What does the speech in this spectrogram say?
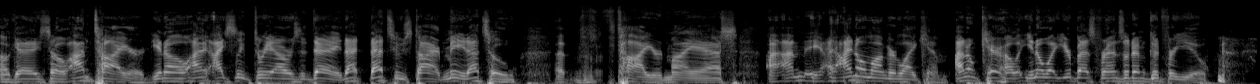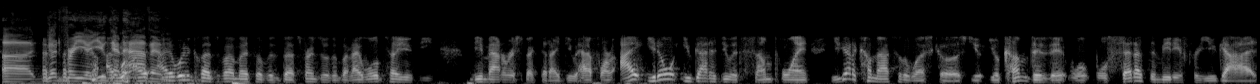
Okay? So I'm tired. You know, I, I sleep three hours a day. That That's who's tired. Me, that's who uh, tired my ass. I, I'm, I, I no longer like him. I don't care how, you know what? You're best friends with him. Good for you. Uh, good for you. You can I, have I, him. I wouldn't classify myself as best friends with him, but I will tell you the the amount of respect that I do have for him. I, you know what, you got to do at some point. You got to come out to the West Coast. You, you'll come visit. We'll we'll set up the meeting for you guys.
